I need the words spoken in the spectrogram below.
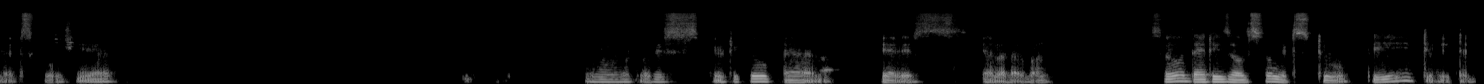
let's go here. Uh, to this security group and there is another one. So that is also needs to be deleted.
